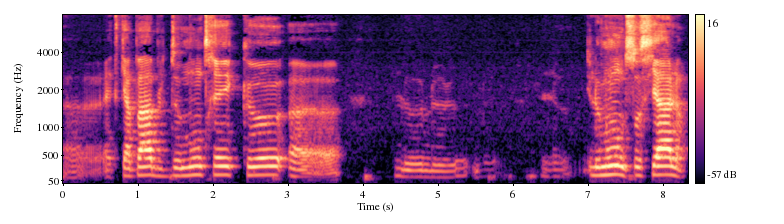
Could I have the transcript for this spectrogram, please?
euh, être capable de montrer que le, monde social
